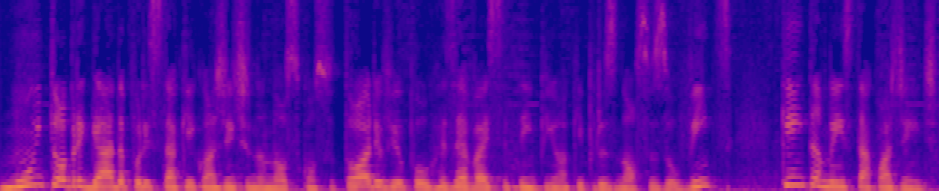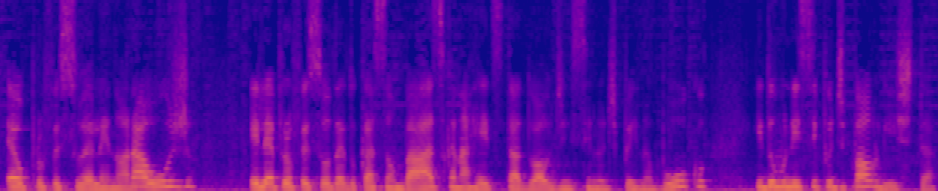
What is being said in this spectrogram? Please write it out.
Muito obrigada por estar aqui com a gente no nosso consultório, viu? Por reservar esse tempinho aqui para os nossos ouvintes. Quem também está com a gente é o professor Heleno Araújo. Ele é professor da Educação Básica na Rede Estadual de Ensino de Pernambuco e do município de Paulista.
